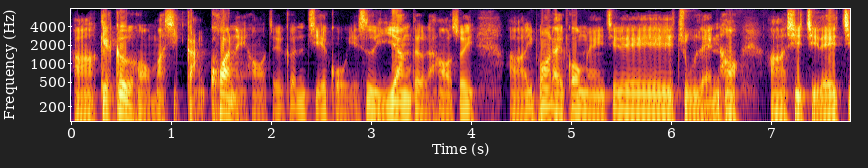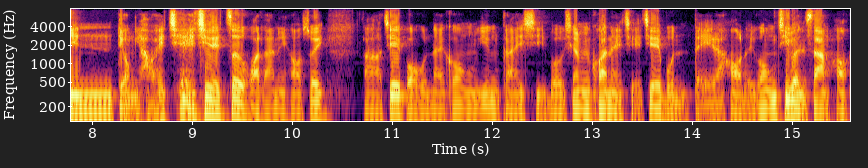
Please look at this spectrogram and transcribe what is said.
啊结果吼嘛是共款诶吼，这跟结果也是一样的啦吼，所以啊，一般来讲呢，即个主人吼啊是一个真重要诶即即个做法安尼吼，所以。啊，这部分来讲，应该是无虾米款的解决问题啦吼。来讲，基本上吼，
